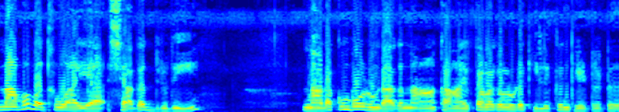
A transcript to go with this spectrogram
നവവധുവായ ശതദ്രുതി നടക്കുമ്പോഴുണ്ടാകുന്ന ആ കാൽത്തളകളുടെ കിലുക്കം കേട്ടിട്ട്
